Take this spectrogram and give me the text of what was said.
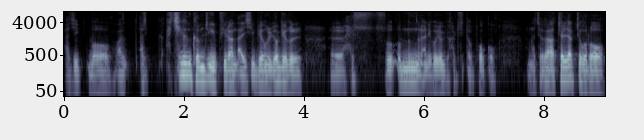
아직 뭐 아- 아직 아직은 검증이 필요한 ICBM을 요격을 어, 할수 없는 건 아니고 요격할 수 있다고 보고 제가 전략적으로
